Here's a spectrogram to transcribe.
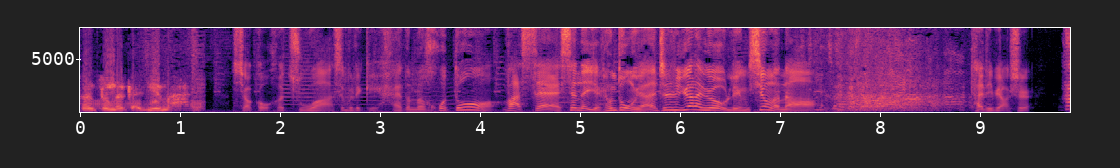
正正在改进嘛。小狗和猪啊，是为了给孩子们互动。哇塞，现在野生动物园真是越来越有灵性了呢。泰迪表示：嗨，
